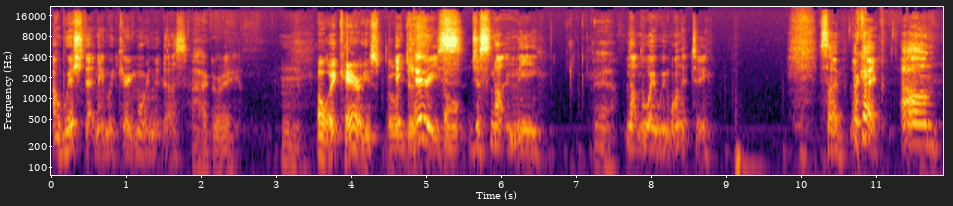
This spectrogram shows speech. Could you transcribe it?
I wish that name would carry more than it does. I agree. Mm. Oh, it carries, but we It just carries, don't. just not in the Yeah. not in the way we want it to. So, okay. Um,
